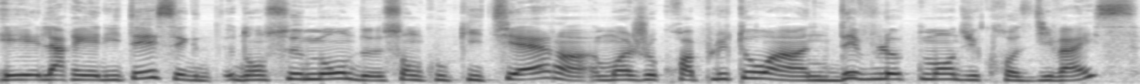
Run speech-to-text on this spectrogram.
Et la réalité, c'est que dans ce monde sans cookie tiers, moi je crois plutôt à un développement du cross-device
